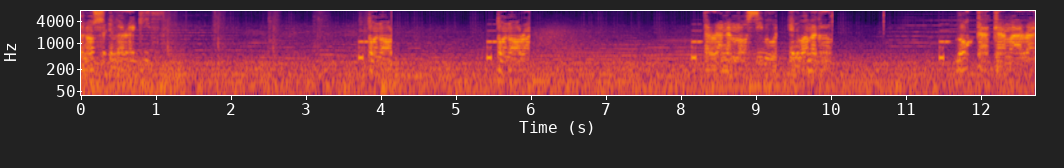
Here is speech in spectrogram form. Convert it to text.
Donos Emerakith. Donor. Donora. Taranamo Sibu in Wamagro. Loka Kamara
